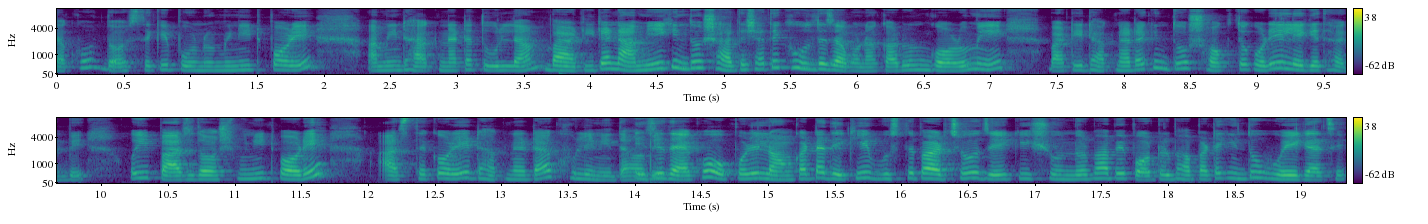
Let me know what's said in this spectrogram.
দেখো, দশ থেকে পনেরো মিনিট পরে আমি ঢাকনাটা তুললাম। বাটিটা নামিয়ে কিন্তু সাথে সাথে খুলতে যাব না, কারণ গরমে বাটির ঢাকনাটা কিন্তু শক্ত করে লেগে থাকবে। ওই পাঁচ দশ মিনিট পরে আস্তে করে ঢাকনাটা খুলে নিতে হবে। যে দেখো ওপরে লঙ্কাটা দেখেই বুঝতে পারছ যে কি সুন্দরভাবে পটল ভাপাটা কিন্তু হয়ে গেছে।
